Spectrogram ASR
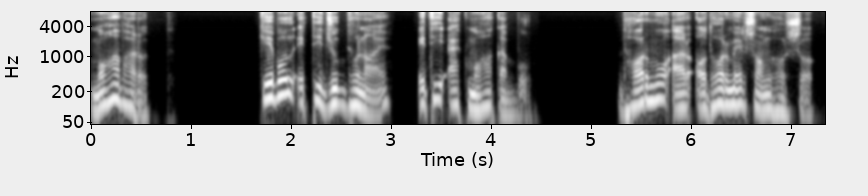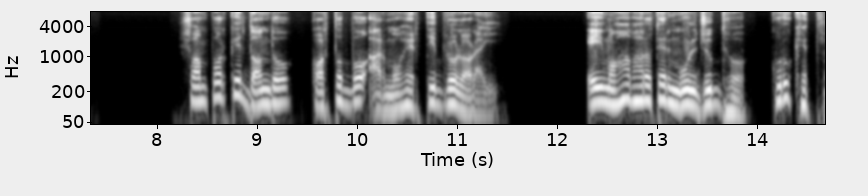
মহাভারত। কেবল একটি যুদ্ধ নয়, এটি এক মহাকাব্য। ধর্ম আর অধর্মের সংঘর্ষ। সম্পর্কের দ্বন্দ্ব, কর্তব্য আর মোহের তীব্র লড়াই। এই মহাভারতের মূল যুদ্ধ কুরুক্ষেত্র,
